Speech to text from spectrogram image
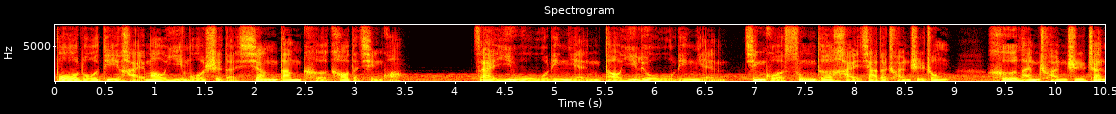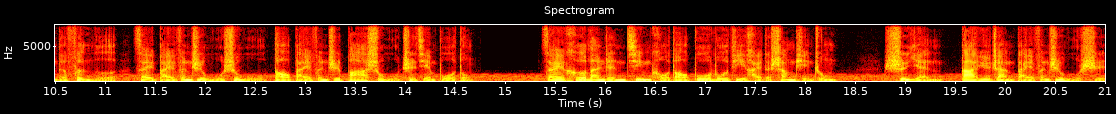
波罗的海贸易模式的相当可靠的情况。在1550年到1650年经过松德海峡的船只中，荷兰船只占的份额在55%到85%之间波动。在荷兰人进口到波罗的海的商品中，食盐大约占百分之五十，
